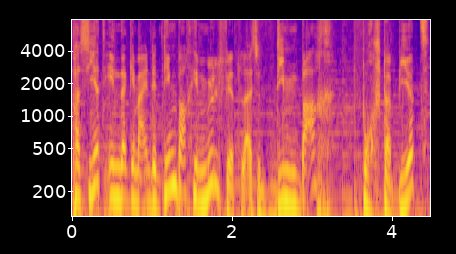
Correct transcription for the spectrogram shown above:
Passiert in der Gemeinde Dimbach im Mühlviertel. Also Dimbach, buchstabiert.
